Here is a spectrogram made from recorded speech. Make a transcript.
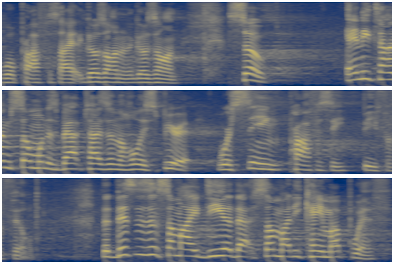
will prophesy. It goes on and it goes on. So, anytime someone is baptized in the Holy Spirit, we're seeing prophecy be fulfilled. That this isn't some idea that somebody came up with.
